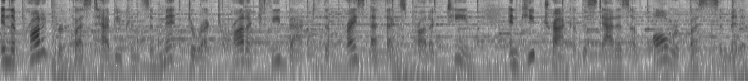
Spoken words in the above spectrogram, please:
In the Product Request tab, you can submit direct product feedback to the PriceFX product team and keep track of the status of all requests submitted.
